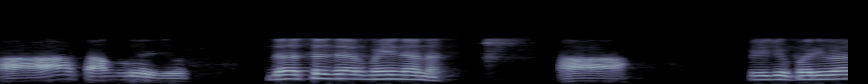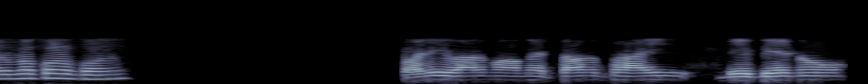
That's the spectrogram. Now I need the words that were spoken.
હા હા સાંભળું છું. દસ હજાર મહિનાના? હા. બીજું પરિવારમાં કોણ કોણ? પરિવારમાં અમે ત્રણ ભાઈ બે બહેનો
